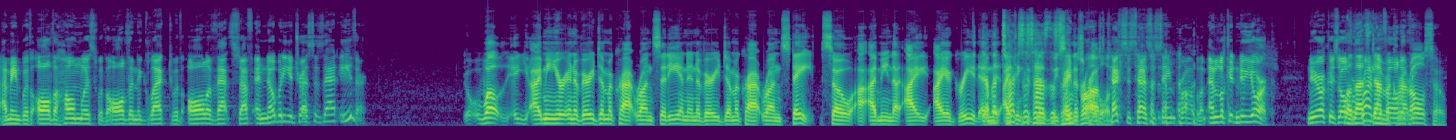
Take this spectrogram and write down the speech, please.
I mean, with all the homeless, with all the neglect, with all of that stuff, and nobody addresses that either. Well, I mean, you're in a very Democrat-run city and in a very Democrat-run state. So, I mean, I I agree. Yeah, and but I Texas think has the same problem. Texas has the same problem. And look at New York. New York is overrun. Well, that's Democrat the, also.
